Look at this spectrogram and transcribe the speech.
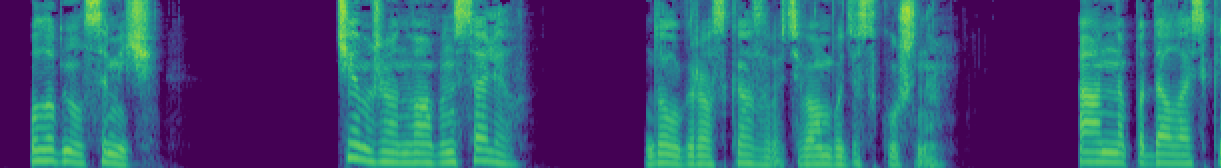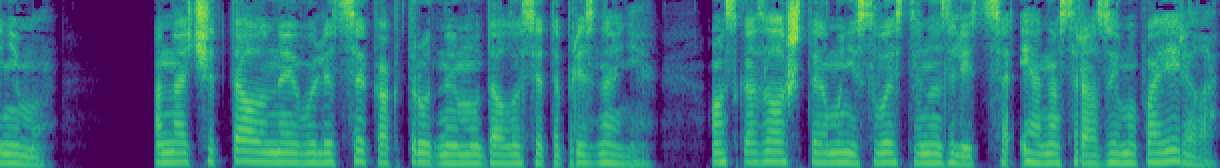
— улыбнулся Мич. Чем же он вам насолил?» «Долго рассказывать, вам будет скучно». Анна подалась к нему. Она читала на его лице, как трудно ему удалось это признание. Он сказал, что ему не свойственно злиться, и она сразу ему поверила.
